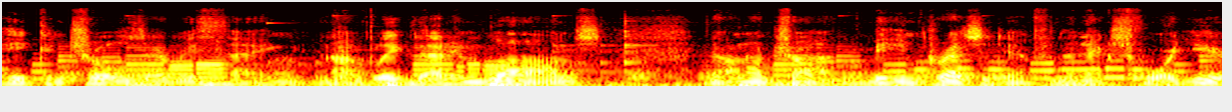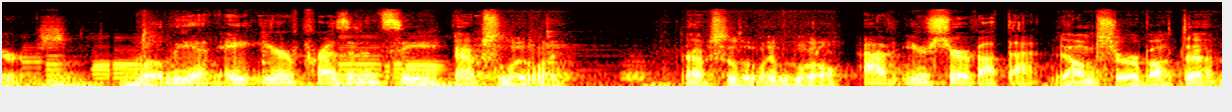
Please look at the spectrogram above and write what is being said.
He controls everything, and I believe that involves Donald Trump being president for the next four years. Will it be an eight year presidency? Absolutely. Absolutely, we will. Uh, You're sure about that? Yeah, I'm sure about that.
